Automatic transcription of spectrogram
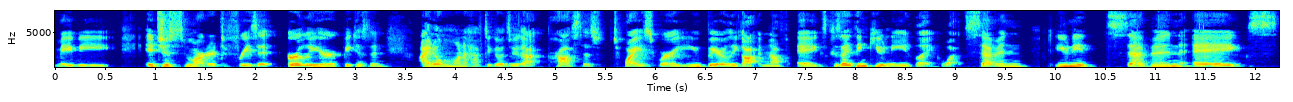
maybe it's just smarter to freeze it earlier because then I don't want to have to go through that process twice where you barely got enough eggs because I think you need like what seven you need seven eggs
